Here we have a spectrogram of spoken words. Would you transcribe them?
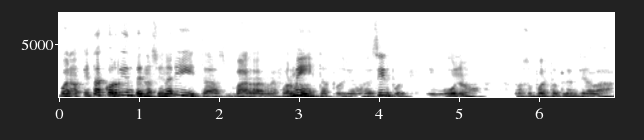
Bueno, estas corrientes nacionalistas, barra reformistas, podríamos decir, porque ninguno, por supuesto, planteaba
